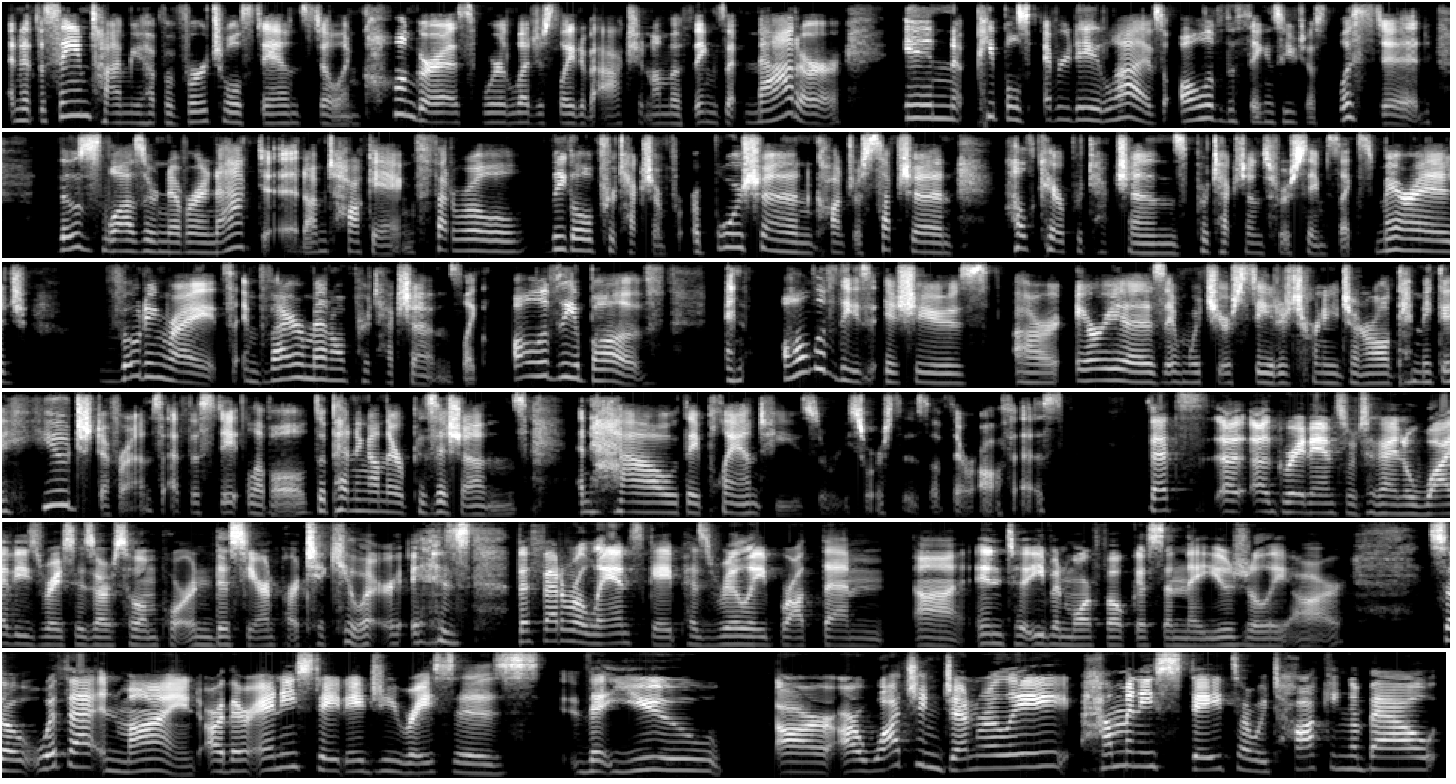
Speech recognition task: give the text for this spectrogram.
And at the same time, you have a virtual standstill in Congress where legislative action on the things that matter in people's everyday lives, all of the things you just listed, those laws are never enacted. I'm talking federal legal protection for abortion, contraception, healthcare protections, protections for same sex marriage, voting rights, environmental protections, like all of the above. All of these issues are areas in which your state attorney general can make a huge difference at the state level, depending on their positions and how they plan to use the resources of their office. That's a, a, great answer to kind of why these races are so important this year in particular is the federal landscape has really brought them uh, into even more focus than they usually are. So with that in mind, are there any state AG races that you are are watching generally? How many states are we talking about?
